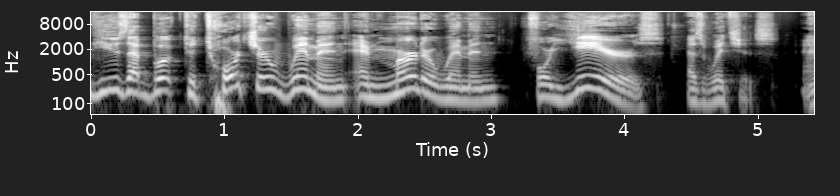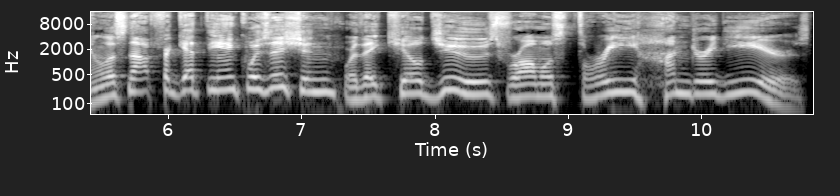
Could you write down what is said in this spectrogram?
he used that book to torture women and murder women for years as witches. And let's not forget the Inquisition, where they killed Jews for almost 300 years.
